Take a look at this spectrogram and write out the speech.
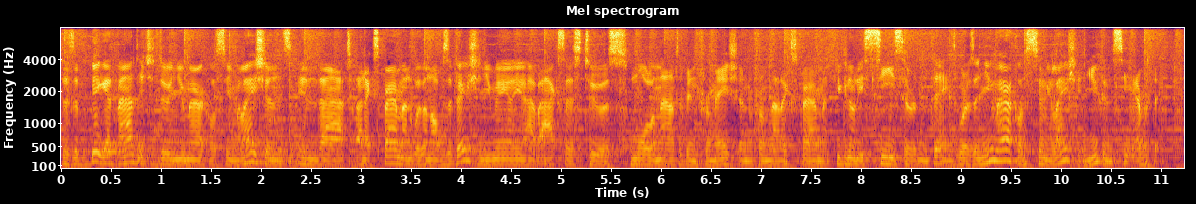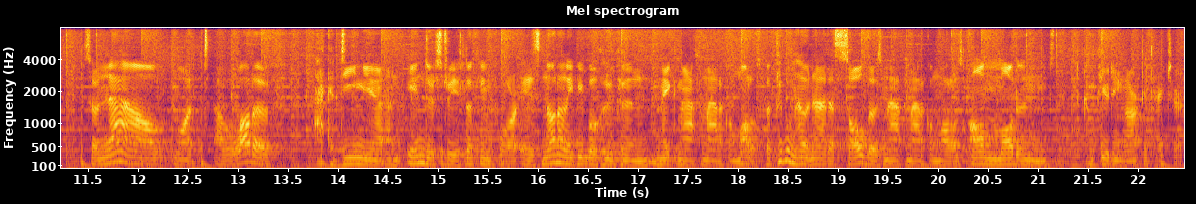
There's a big advantage to doing numerical simulations in that an experiment with an observation, you may only have access to a small amount of information from that experiment. You can only see certain things, whereas a numerical simulation, you can see everything. So now what a lot of academia and industry is looking for is not only people who can make mathematical models, but people who know how to solve those mathematical models on modern computing architecture.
